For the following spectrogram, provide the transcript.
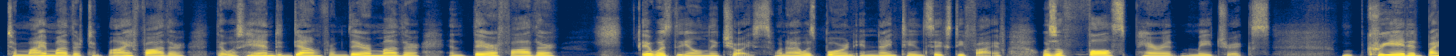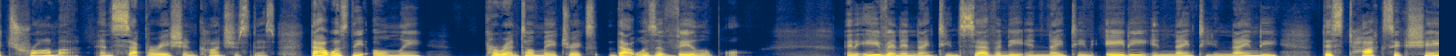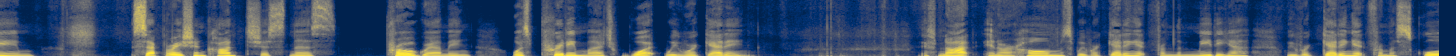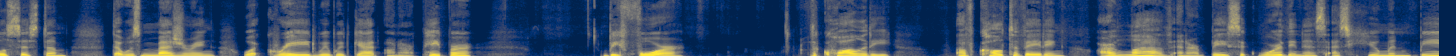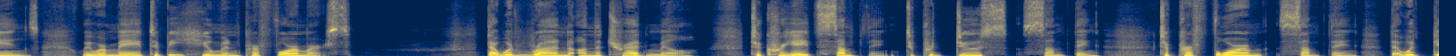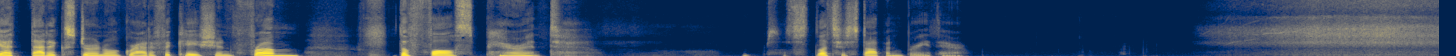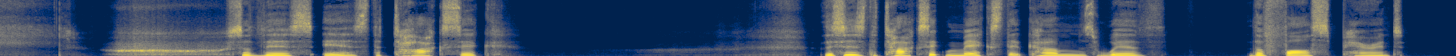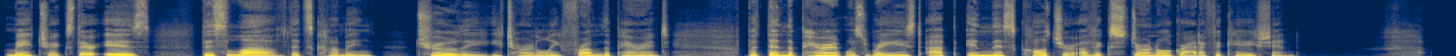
to my mother, to my father, that was handed down from their mother and their father. It was the only choice when I was born in 1965 was a false parent matrix created by trauma and separation consciousness. That was the only parental matrix that was available. And even in 1970, in 1980, in 1990, this toxic shame, separation consciousness programming was pretty much what we were getting. If not in our homes, we were getting it from the media. We were getting it from a school system that was measuring what grade we would get on our paper before the quality of cultivating our love and our basic worthiness as human beings. We were made to be human performers. That would run on the treadmill to create something, to produce something, to perform something that would get that external gratification from the false parent. let's just stop and breathe here. So, this is the toxic. This is the toxic mix that comes with the false parent matrix. There is this love that's coming truly eternally from the parent. But then the parent was raised up in this culture of external gratification,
